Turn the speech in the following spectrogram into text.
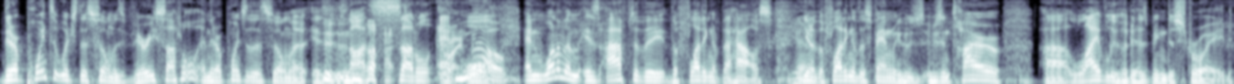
there are points at which this film is very subtle, and there are points of this film that is not subtle at Right. all. No. And one of them is after the the flooding of the house. Yeah. You know, the flooding of this family whose whose entire uh, livelihood has been destroyed.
